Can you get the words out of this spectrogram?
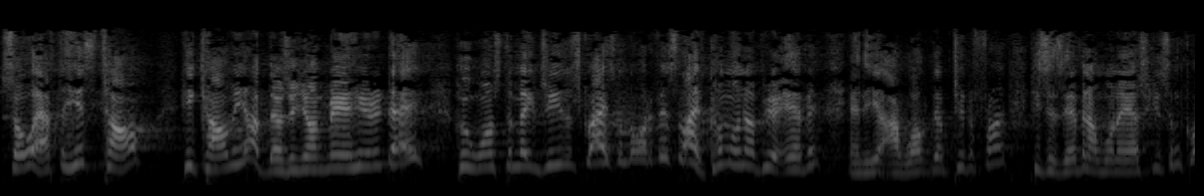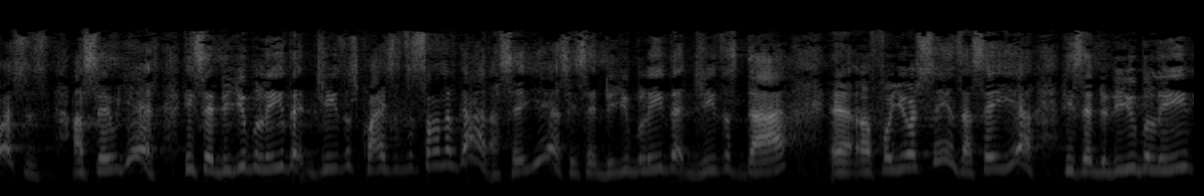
so after his talk, he called me up. There's a young man here today who wants to make Jesus Christ the Lord of his life. Come on up here, Evan. And he, I walked up to the front. He says, Evan, I want to ask you some questions. I said, yes. He said, do you believe that Jesus Christ is the Son of God? I said, yes. He said, do you believe that Jesus died uh, uh, for your sins? I said, yeah. He said, do you believe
